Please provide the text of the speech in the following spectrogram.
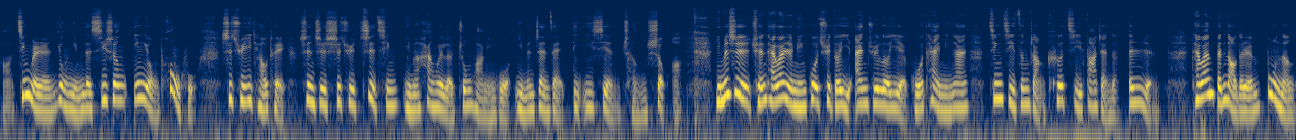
啊！金门人用你们的牺牲、英勇、痛苦，失去一条腿，甚至失去至亲，你们捍卫了中华民国，你们站在第一线承受啊！你们是全台湾人民过去得以安居乐业、国泰民安、经济增长、科技发展的恩人。台湾本岛的人不能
